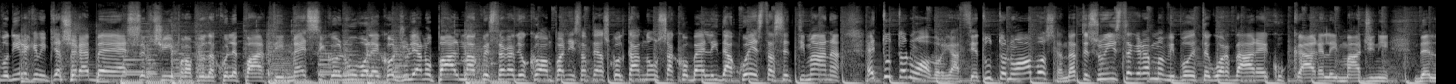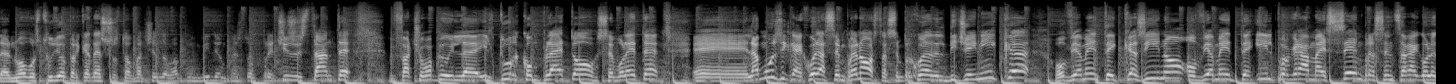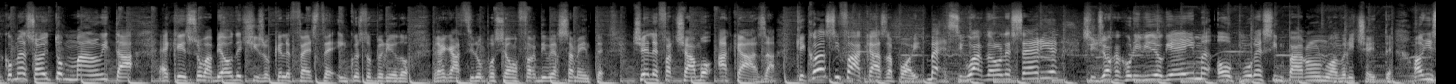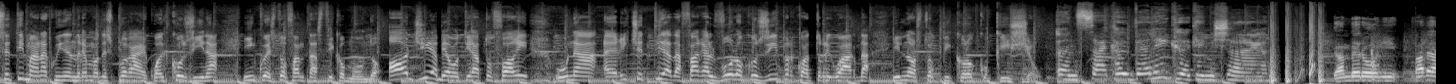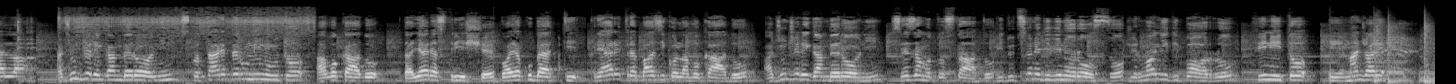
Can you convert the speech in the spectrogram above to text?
devo dire che mi piacerebbe esserci proprio da quelle parti, Messico e nuvole con Giuliano Palma, questa Radio Company, state ascoltando un sacco belli da questa settimana. È tutto nuovo ragazzi, è tutto nuovo, se andate su Instagram vi potete guardare e cuccare le immagini del nuovo studio perché adesso sto facendo proprio un video in questo preciso istante, vi faccio proprio il, il tour completo se volete. E la musica è quella sempre nostra, sempre quella del DJ Nick, ovviamente il casino, ovviamente il programma è sempre senza regole come al solito, ma la novità è che insomma abbiamo deciso che le feste in questo periodo, ragazzi, non possiamo fare diversamente, ce le facciamo a casa. Che cosa si fa a casa poi? Beh, si guardano le serie, si gioca con i videogame oppure si imparano nuove ricette. Ogni settimana quindi andremo ad esplorare qualcosina in questo fantastico mondo. Oggi abbiamo tirato fuori una eh, ricettina da fare al volo così per quanto riguarda il nostro piccolo cooking show. Un Sacco Belly Cooking Show. Gamberoni, padella, aggiungere i gamberoni, scottare per un minuto, avocado, tagliare a strisce, poi a cubetti, creare tre basi con l'avocado, aggiungere i gamberoni, sesamo tostato, riduzione di vino rosso, germogli di porro, finito, e mangiare.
